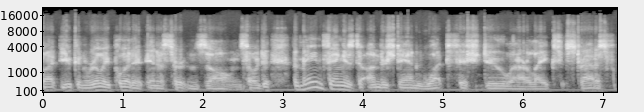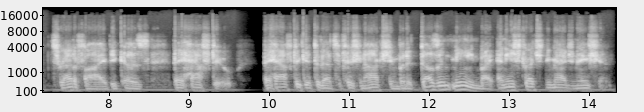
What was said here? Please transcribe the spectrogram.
but you can really put it in a certain zone. So the main thing is to understand what fish do when our lakes stratif- stratify because they have to. They have to get to that sufficient oxygen, but it doesn't mean by any stretch of the imagination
